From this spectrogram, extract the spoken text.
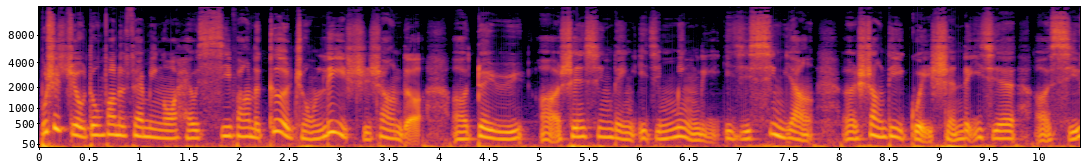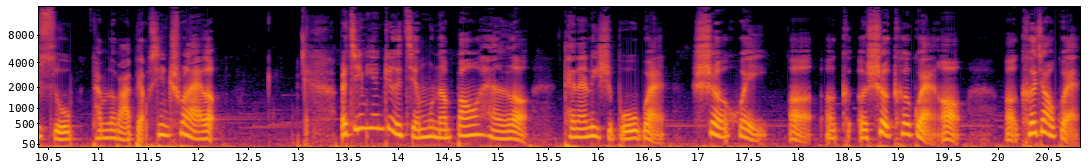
不是只有东方的算命哦，还有西方的各种历史上的呃对于呃身心灵以及命理以及信仰呃上帝鬼神的一些呃习俗，他们都把它表现出来了。而今天这个节目呢，包含了台南历史博物馆、社会呃呃呃社科馆哦。呃，科教馆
